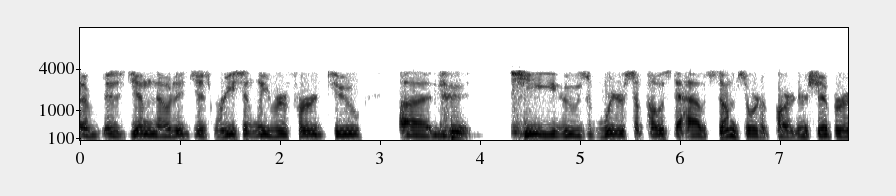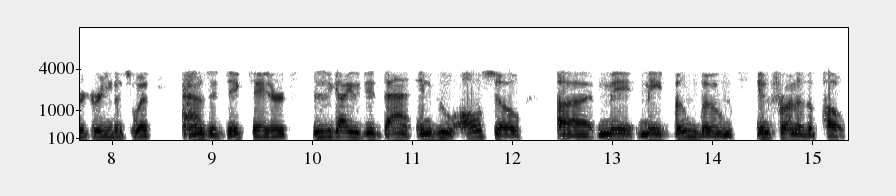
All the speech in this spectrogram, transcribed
uh, as Jim noted, just recently referred to uh, Xi, who's we're supposed to have some sort of partnership or agreements with, as a dictator. This is a guy who did that and who also uh, made, made boom boom in front of the Pope.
